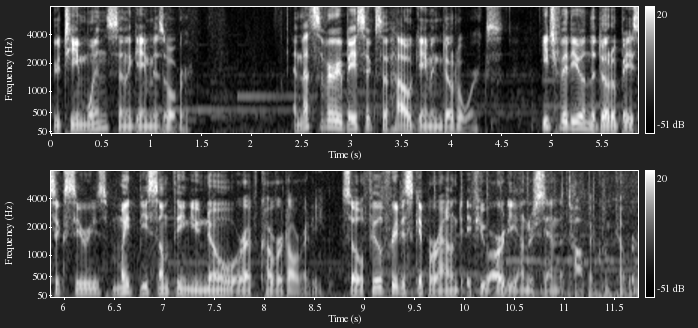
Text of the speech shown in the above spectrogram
your team wins and the game is over. And that's the very basics of how a game in Dota works. Each video in the Dota Basics series might be something you know or have covered already, so feel free to skip around if you already understand the topic we cover.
